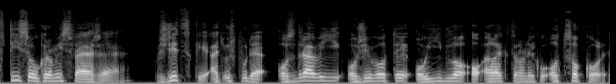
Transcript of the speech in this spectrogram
v té soukromé sféře vždycky, ať už bude o zdraví, o životy, o jídlo, o elektroniku, o cokoliv,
